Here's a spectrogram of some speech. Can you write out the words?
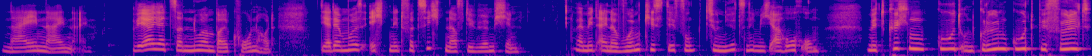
Nein, nein, nein. Wer jetzt nur einen Balkon hat, der, der muss echt nicht verzichten auf die Würmchen. Weil mit einer Wurmkiste funktioniert es nämlich auch hoch um. Mit Küchengut und Grüngut befüllt,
